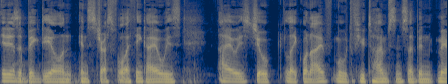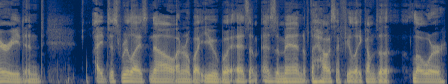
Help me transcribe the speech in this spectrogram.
it is a big deal and, and stressful. I think I always I always joke like when I've moved a few times since I've been married and I just realized now, I don't know about you, but as a as a man of the house, I feel like I'm the lower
